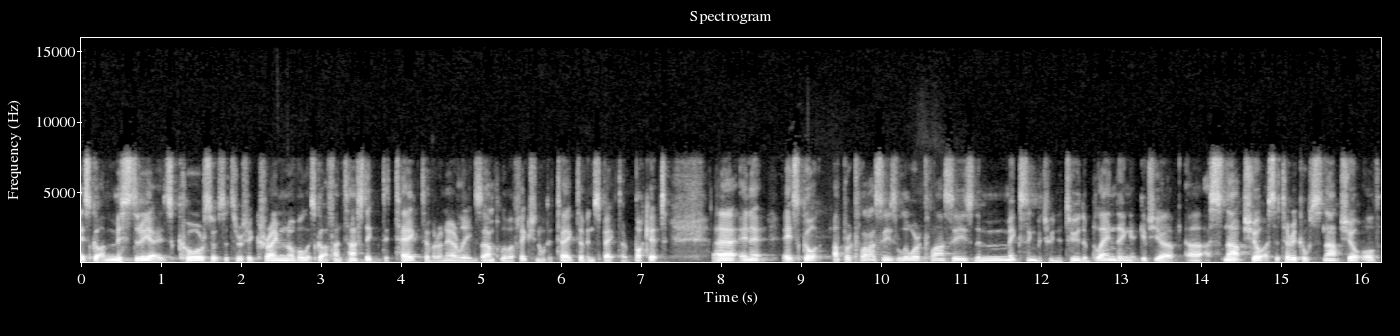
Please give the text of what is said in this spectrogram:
It's got a mystery at its core, so it's a terrific crime novel. It's got a fantastic detective, or an early example of a fictional detective, Inspector Bucket, uh, in it. It's got upper classes, lower classes, the mixing between the two, the blending. It gives you a, a snapshot, a satirical snapshot of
